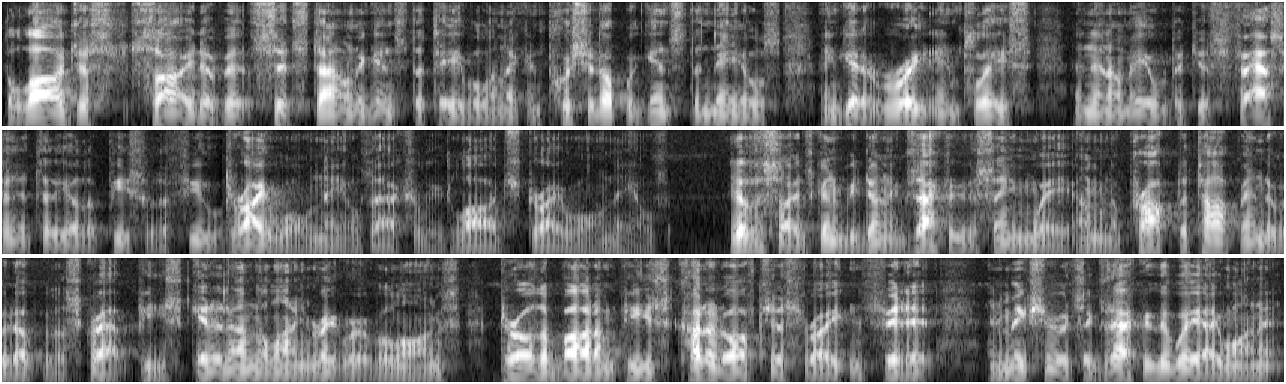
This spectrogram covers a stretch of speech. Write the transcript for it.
The largest side of it sits down against the table and I can push it up against the nails and get it right in place. And then I'm able to just fasten it to the other piece with a few drywall nails, actually, large drywall nails. The other side is going to be done exactly the same way. I'm going to prop the top end of it up with a scrap piece, get it on the line right where it belongs, draw the bottom piece, cut it off just right and fit it, and make sure it's exactly the way I want it.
